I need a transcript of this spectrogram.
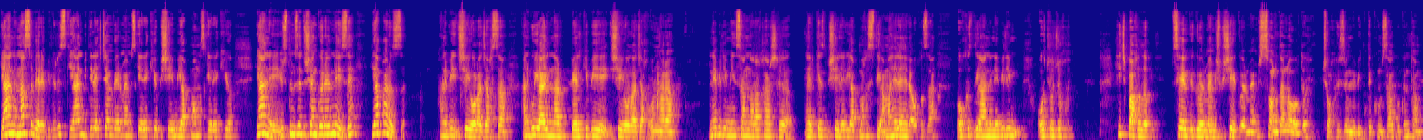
Yani nasıl verebiliriz ki? Yani bir dilekçe mi vermemiz gerekiyor, bir şey mi yapmamız gerekiyor? Yani üstümüze düşen görev neyse yaparız. Hani bir şey olacaksa, hani bu yayınlar belki bir şey olacak onlara. Ne bileyim insanlara karşı herkes bir şeyleri yapmak istiyor ama hele hele o kıza, o kız yani ne bileyim o çocuk hiç bakılıp sevgi görmemiş, bir şey görmemiş. Sonu da ne oldu? Çok hüzünlü bitti. Kumsal bugün tam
